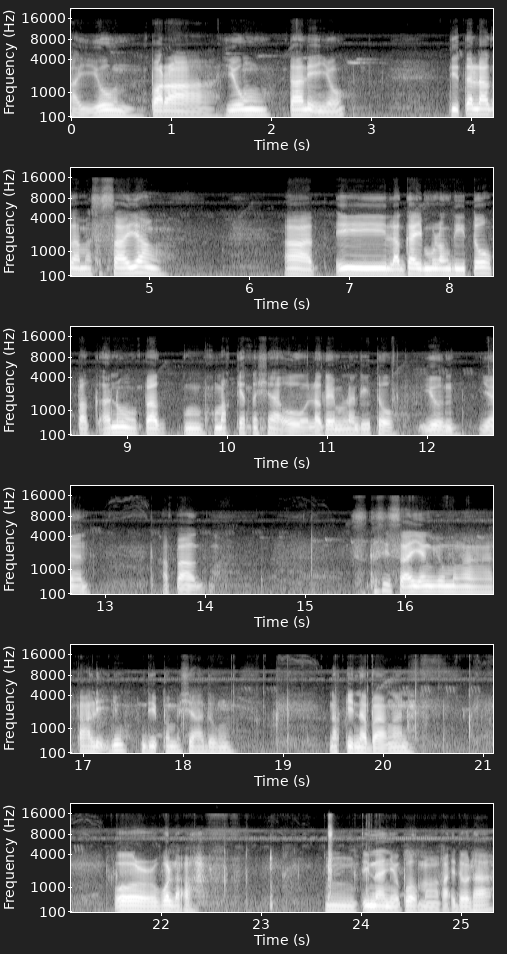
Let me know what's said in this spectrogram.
Ayun para yung tali nyo di talaga masasayang. At ilagay mo lang dito pag ano pag makyat na siya o lagay mo lang dito. Yun yan. Kapag kasi sayang yung mga tali nyo hindi pa masyadong nakinabangan. Or wala. Hmm, tingnan nyo po mga kaidol ha?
